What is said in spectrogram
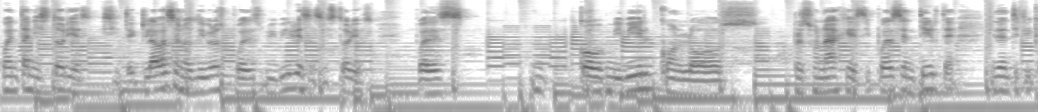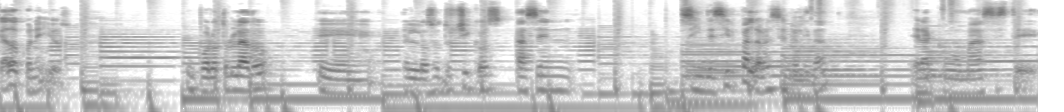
cuentan historias y si te clavas en los libros puedes vivir esas historias, puedes convivir con los personajes y puedes sentirte identificado con ellos. Por otro lado, eh, los otros chicos hacen, sin decir palabras en realidad, era como más este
